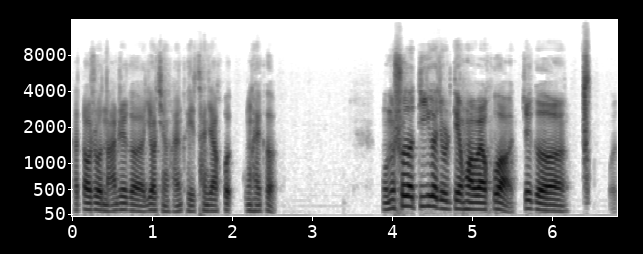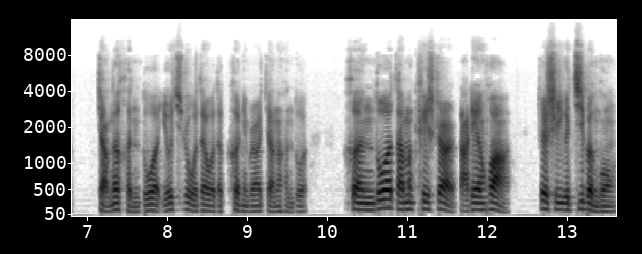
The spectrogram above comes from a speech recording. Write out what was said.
他到时候拿这个邀请函可以参加会公开课。我们说的第一个就是电话外呼啊，这个我讲的很多，尤其是我在我的课里边讲的很多，很多咱们 K 十二打电话，这是一个基本功。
